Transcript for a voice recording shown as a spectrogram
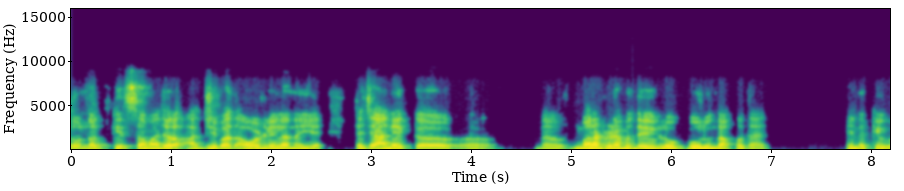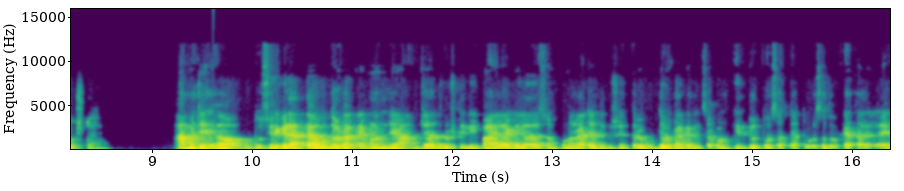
तो नक्कीच समाजाला अजिबात आवडलेला नाहीये. त्याचे अनेक मराठवाड्यामध्ये लोक बोलून दाखवत आहेत. ही नक्की गोष्ट आहे. हा म्हणजे दुसरीकडे आता उद्धव ठाकरे पण म्हणजे आमच्या दृष्टीने पाहायला गेलं संपूर्ण राज्याच्या दृष्टीने तर उद्धव ठाकरेंचं पण हिंदुत्व सध्या थोडंसं धोक्यात आलेलं आहे.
